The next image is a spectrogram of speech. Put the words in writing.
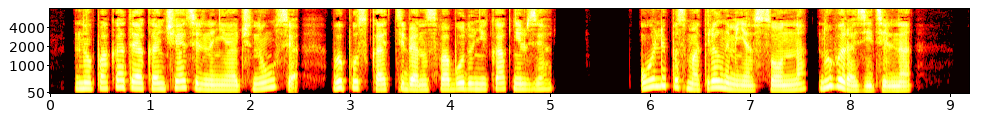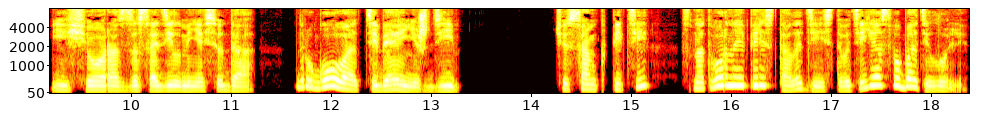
— «но пока ты окончательно не очнулся, выпускать тебя на свободу никак нельзя. Олли посмотрел на меня сонно, но выразительно. Еще раз засадил меня сюда. Другого от тебя и не жди. Часам к пяти снотворное перестало действовать, и я освободил Олли.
